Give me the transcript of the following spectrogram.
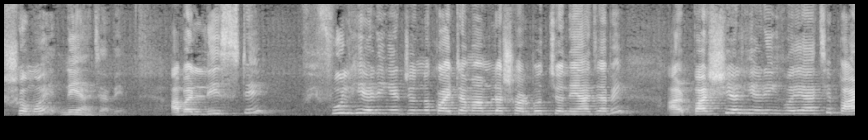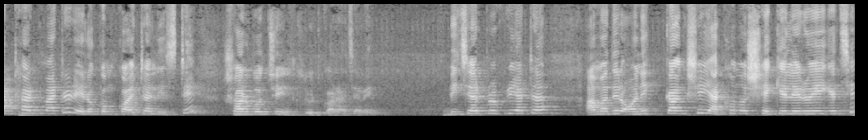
সময় নেওয়া যাবে। আবার লিস্টে ফুল হিয়ারিংয়ের জন্য কয়টা মামলা সর্বোচ্চ নেওয়া যাবে? আর পার্শিয়াল হিয়ারিং হয়ে আছে পার্ট থার্ড ম্যাটার এরকম কয়টা লিস্টে সর্বোচ্চ ইনক্লুড করা যাবে? বিচার প্রক্রিয়াটা আমাদের অনেকাংশেই এখনও সেকেলে রয়ে গেছে।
